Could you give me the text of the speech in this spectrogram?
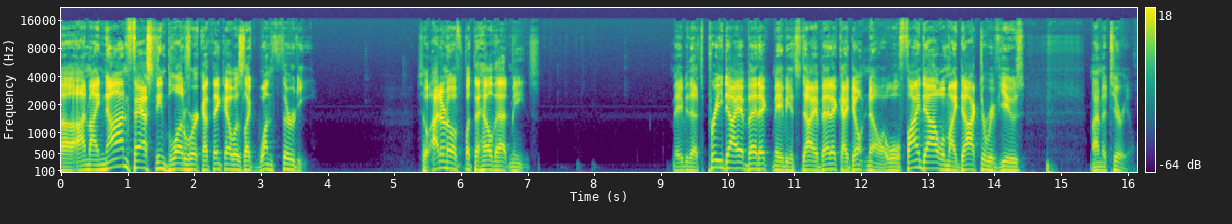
Uh, on my non fasting blood work, I think I was like 130. So I don't know if, what the hell that means. Maybe that's pre diabetic. Maybe it's diabetic. I don't know. I will find out when my doctor reviews my material.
